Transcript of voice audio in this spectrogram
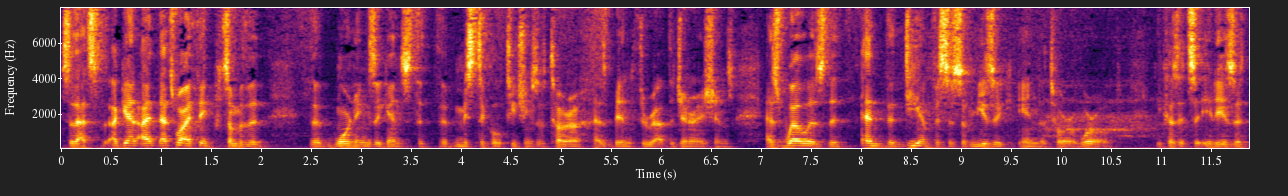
So that's again, I, that's why I think some of the the warnings against the, the, mystical teachings of Torah has been throughout the generations, as well as the and the de-emphasis of music in the Torah world, because it's it is a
